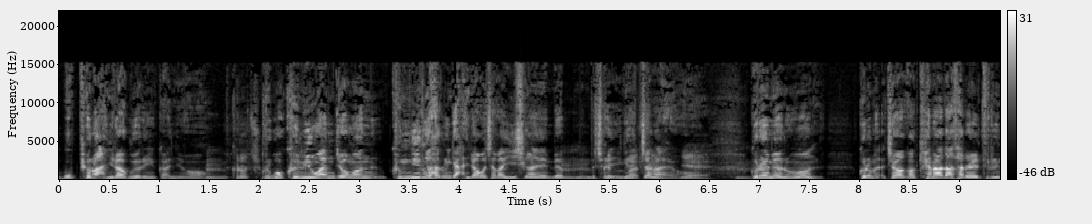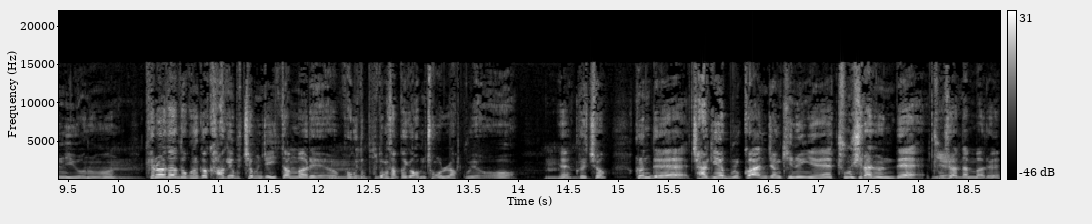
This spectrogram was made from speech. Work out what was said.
목표는 아니라고요. 그러니까요. 음, 그렇죠. 그리고 금융 안정은 금리로 다루는 게 아니라고 제가 이 시간에 몇, 음, 며칠에 그 얘기를 했잖아요. 예. 음. 그러면은 그러면 제가 아까 캐나다 사례를 들은 이유는 음. 캐나다도 그러니까 가계부채 문제 있단 말이에요. 음. 거기도 부동산 가격이 엄청 올랐고요. 음. 예? 그렇죠? 그런데 자기의 물가 안정 기능에 충실하는데 충실한단 예. 말이에요.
